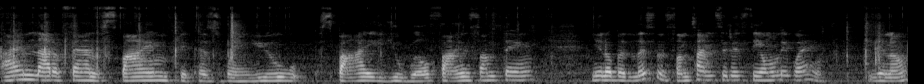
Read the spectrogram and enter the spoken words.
I'm not a fan of spying because when you spy, you will find something. You know, but listen, sometimes it is the only way, you know.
